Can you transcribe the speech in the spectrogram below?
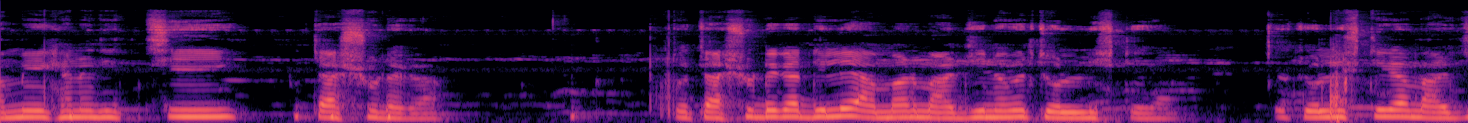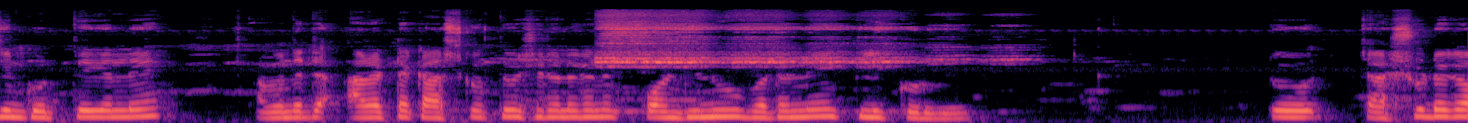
আমি এখানে দিচ্ছি চারশো টাকা। তো চারশো টাকা দিলে আমার মার্জিন হবে চল্লিশ টাকা। তো চল্লিশ টাকা মার্জিন করতে গেলে আমাদের আর একটা কাজ করতে হবে সেটা হলো এখানে কন্টিনিউ বাটনে ক্লিক করবে। তো চারশো টাকা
